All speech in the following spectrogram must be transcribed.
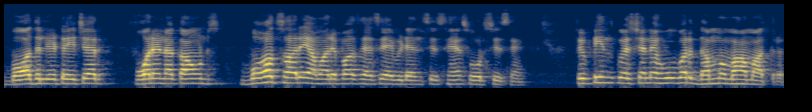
बौद्ध लिटरेचर फॉरेन अकाउंट्स बहुत सारे हमारे पास ऐसे एविडेंसेस हैं सोर्सेस हैं। फिफ्टीन क्वेश्चन है हुवर धम्म महामात्र?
